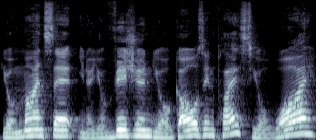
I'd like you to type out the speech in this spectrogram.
your mindset, you know, your vision, your goals in place, your why?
